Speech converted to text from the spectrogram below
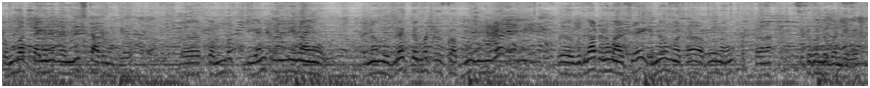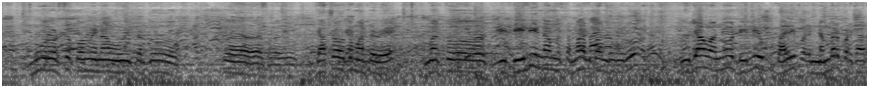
ತೊಂಬತ್ತೈದರಲ್ಲಿ ಸ್ಟಾರ್ಟ್ ಮಾಡಿದ್ವಿ. ತೊಂಬತ್ತೆಂಟರಲ್ಲಿ ನಾವು ನಮ್ಮ ಸ್ಥಾಪನೆಯಿಂದ ಆ, ಉದ್ಘಾಟನೆ ಮಾಡಿಸಿ ಇನ್ನೂ ಮಠ ಅದು ನಾವು ಇಟ್ಟುಕೊಂಡು ಬಂದಿವೆ. ಮೂರು ವರ್ಷಕ್ಕೊಮ್ಮೆ ನಾವು ಈ ಥರದ್ದು ಜಾತ್ರೋತ್ಸವ ಮಾಡ್ತೇವೆ. ಮತ್ತು ಈ ಡೈಲಿ ನಮ್ಮ ಸಮಾಜ ಬಾಂಧವರು ಪೂಜಾವನ್ನು ಡೈಲಿ ಬಾಳಿ ನಂಬರ್ ಪ್ರಕಾರ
